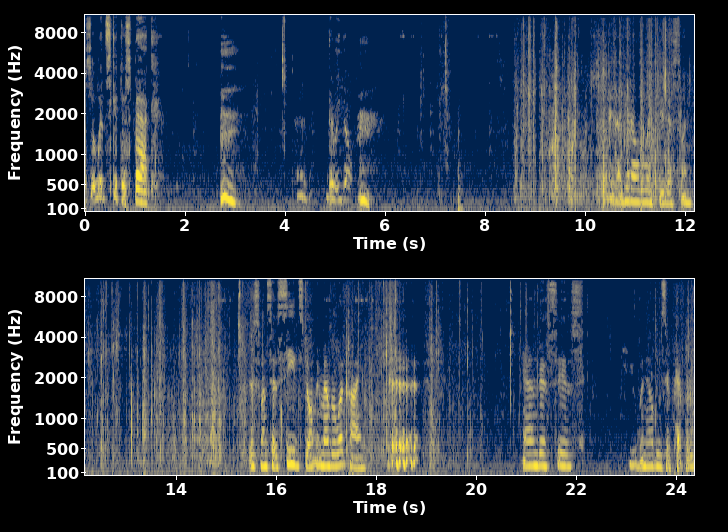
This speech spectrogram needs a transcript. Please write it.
So let's get this back. there we go. Did I get all the way through this one? This one says seeds, don't remember what kind. and this is Cubanelle. These are peppers.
